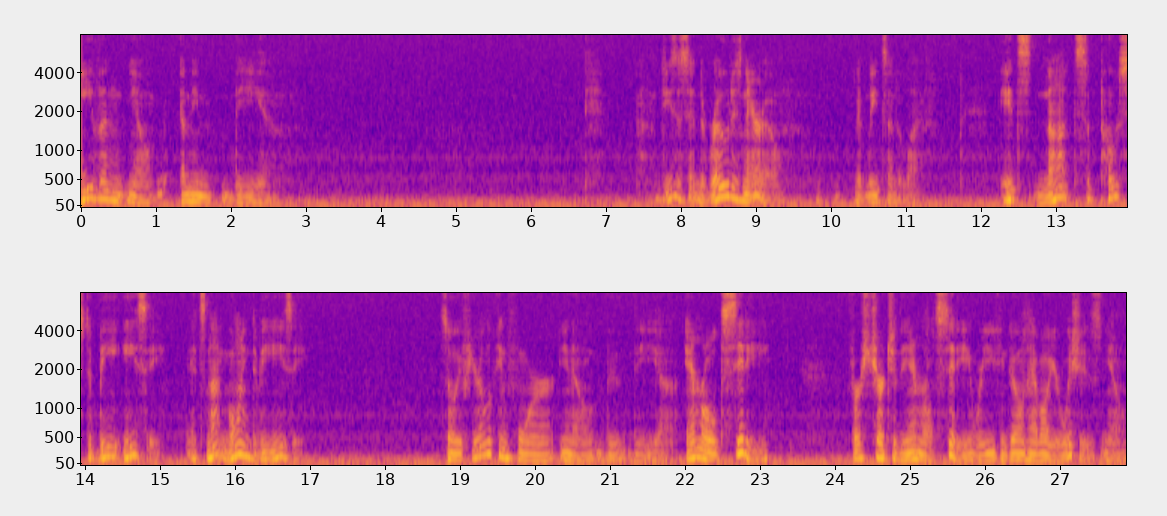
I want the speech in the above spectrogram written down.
even you know i mean the uh, jesus said the road is narrow that leads unto life. It's not supposed to be easy. It's not going to be easy. So if you're looking for you know the the uh, emerald city first church of the emerald city where you can go and have all your wishes you know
